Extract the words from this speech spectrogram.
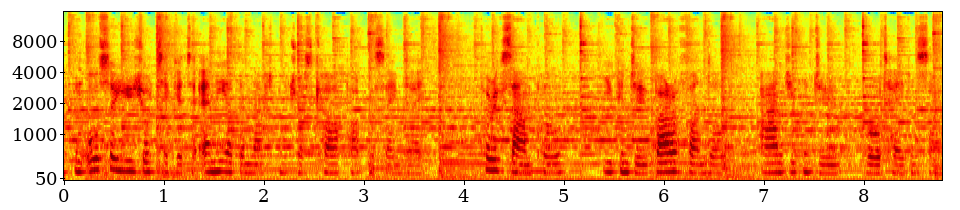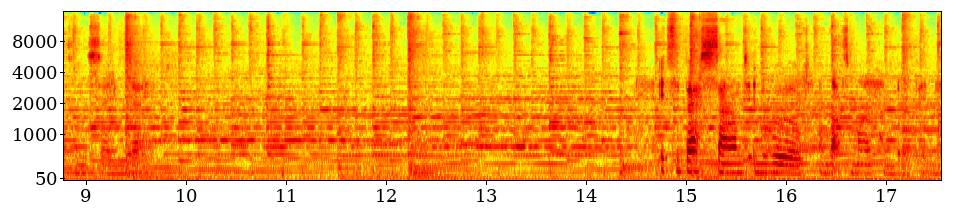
you can also use your ticket to any other National Trust car park the same day. For example, you can do Barafundle and you can do Broadhaven South on the same day. It's the best sand in the world and that's my humble opinion.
